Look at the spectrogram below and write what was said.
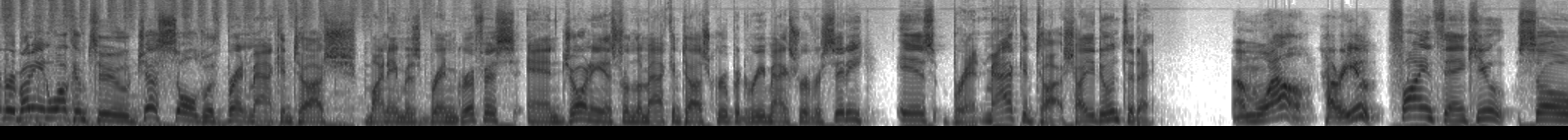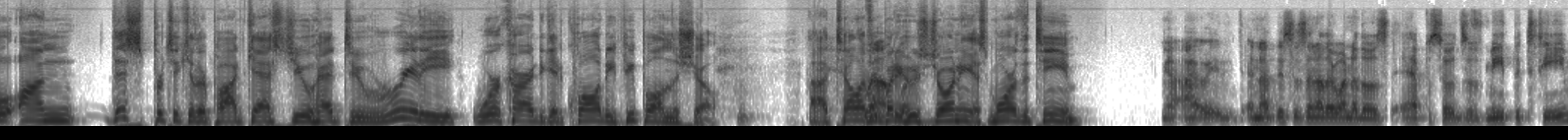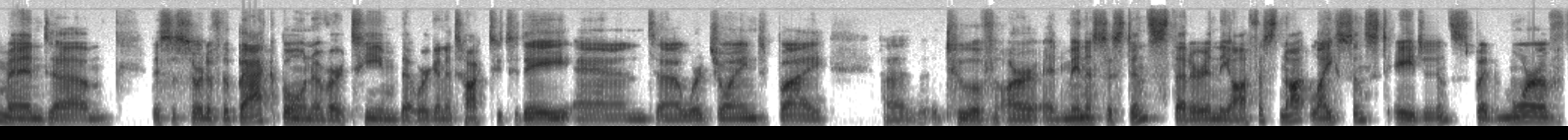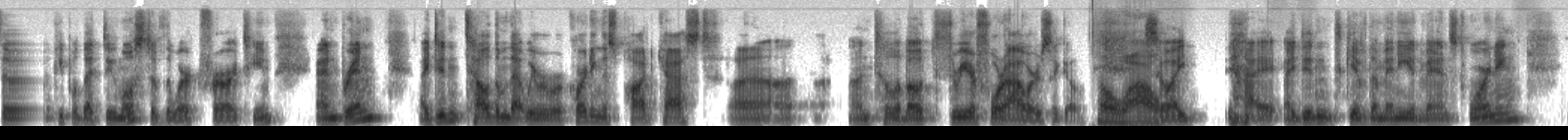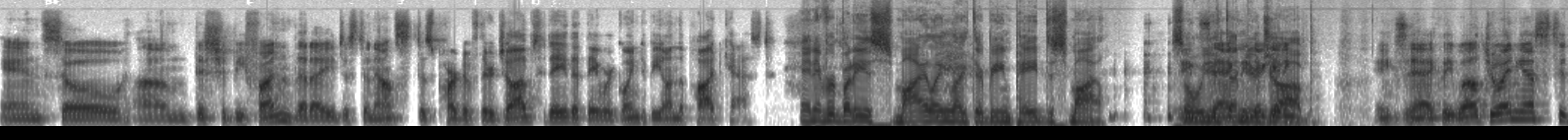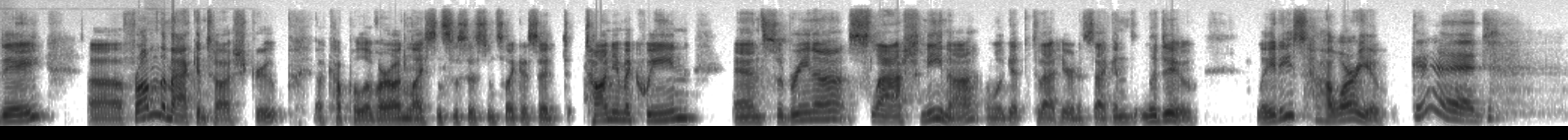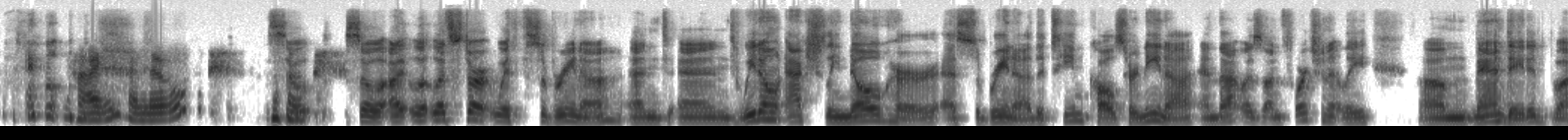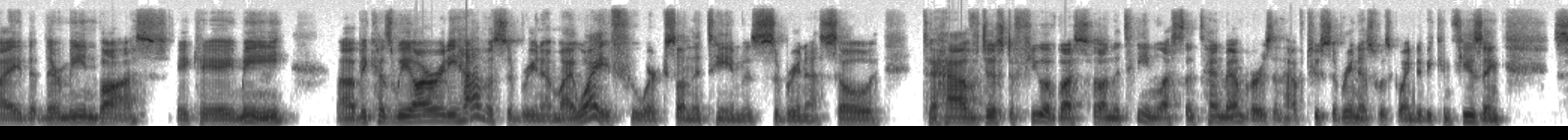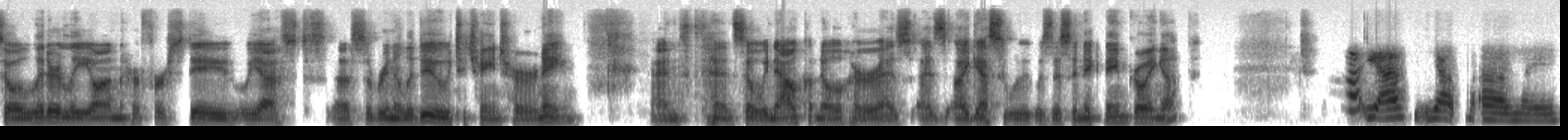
everybody, and welcome to Just Sold with Brent McIntosh. My name is Bryn Griffiths, and joining us from the McIntosh Group at Remax River City is Brent McIntosh. How you doing today? I'm well. How are you? Fine, thank you. So, on this particular podcast, you had to really work hard to get quality people on the show. Uh, tell everybody well, who's joining us more of the team. Yeah, I, and this is another one of those episodes of Meet the Team, and um, this is sort of the backbone of our team that we're going to talk to today. And uh, we're joined by uh, two of our admin assistants that are in the office, not licensed agents, but more of the people that do most of the work for our team. And Bryn, I didn't tell them that we were recording this podcast uh, until about three or four hours ago. Oh, wow. So I I, I, didn't give them any advanced warning. And so um, this should be fun that I just announced as part of their job today that they were going to be on the podcast. And everybody is smiling like they're being paid to smile. So exactly. you've done your they're job. Getting, exactly. Well, joining us today uh, from the McIntosh Group, a couple of our unlicensed assistants, like I said, Tanya McQueen and Sabrina slash Nina, and we'll get to that here in a second, Ledoux. Ladies, how are you? Good. Hi, hello. So so I, let's start with Sabrina and and we don't actually know her as Sabrina. The team calls her Nina and that was unfortunately um, mandated by the, their mean boss aka me uh, because we already have a Sabrina my wife who works on the team is Sabrina so to have just a few of us on the team less than 10 members and have two Sabrinas was going to be confusing so literally on her first day we asked uh, Sabrina Ledoux to change her name and, and so we now know her as as I guess was this a nickname growing up? Uh, yeah, yep. Uh, my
